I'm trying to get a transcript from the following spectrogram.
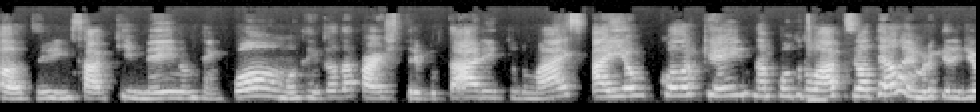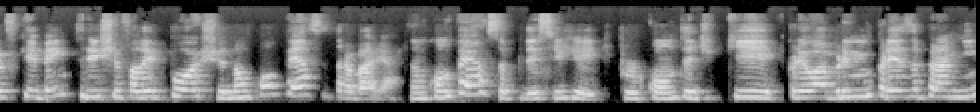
a gente sabe que MEI não tem como, tem toda a parte tributária e tudo mais. Aí eu coloquei na ponta do lápis, eu até lembro, aquele dia eu fiquei bem triste, eu falei, poxa, não compensa trabalhar, não compensa desse jeito, por conta de que para eu abrir uma empresa para mim,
